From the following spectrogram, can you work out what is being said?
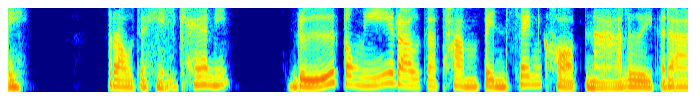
นี่ เราจะเห็นแค่นี้ หรือตรงนี้เราจะทำเป็นเส้นขอบหนาเลยก็ได้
